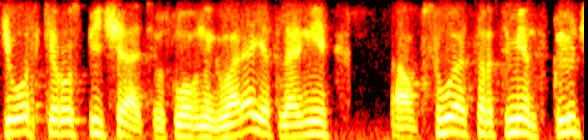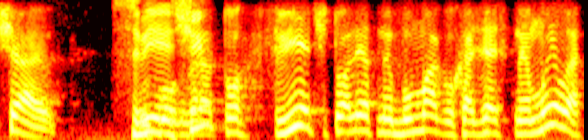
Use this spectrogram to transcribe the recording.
киоски Роспечати, условно говоря, если они а, в свой ассортимент включают свечи, говоря, то свечи, туалетную бумагу, хозяйственное мыло,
